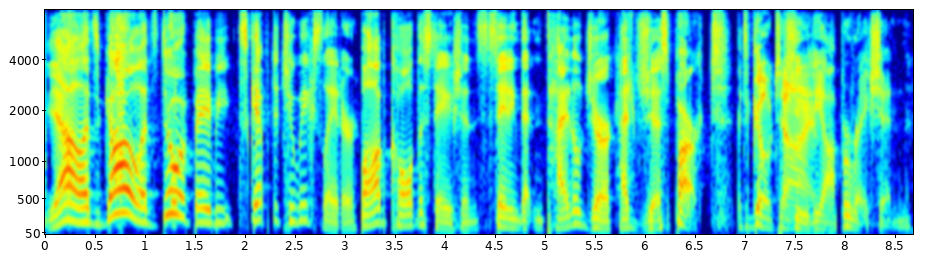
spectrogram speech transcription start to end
Two- yeah, let's go. Let's do it, baby. Skip to two weeks later. Bob called the station stating that Entitled Jerk had just parked. It's go time. the operation.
